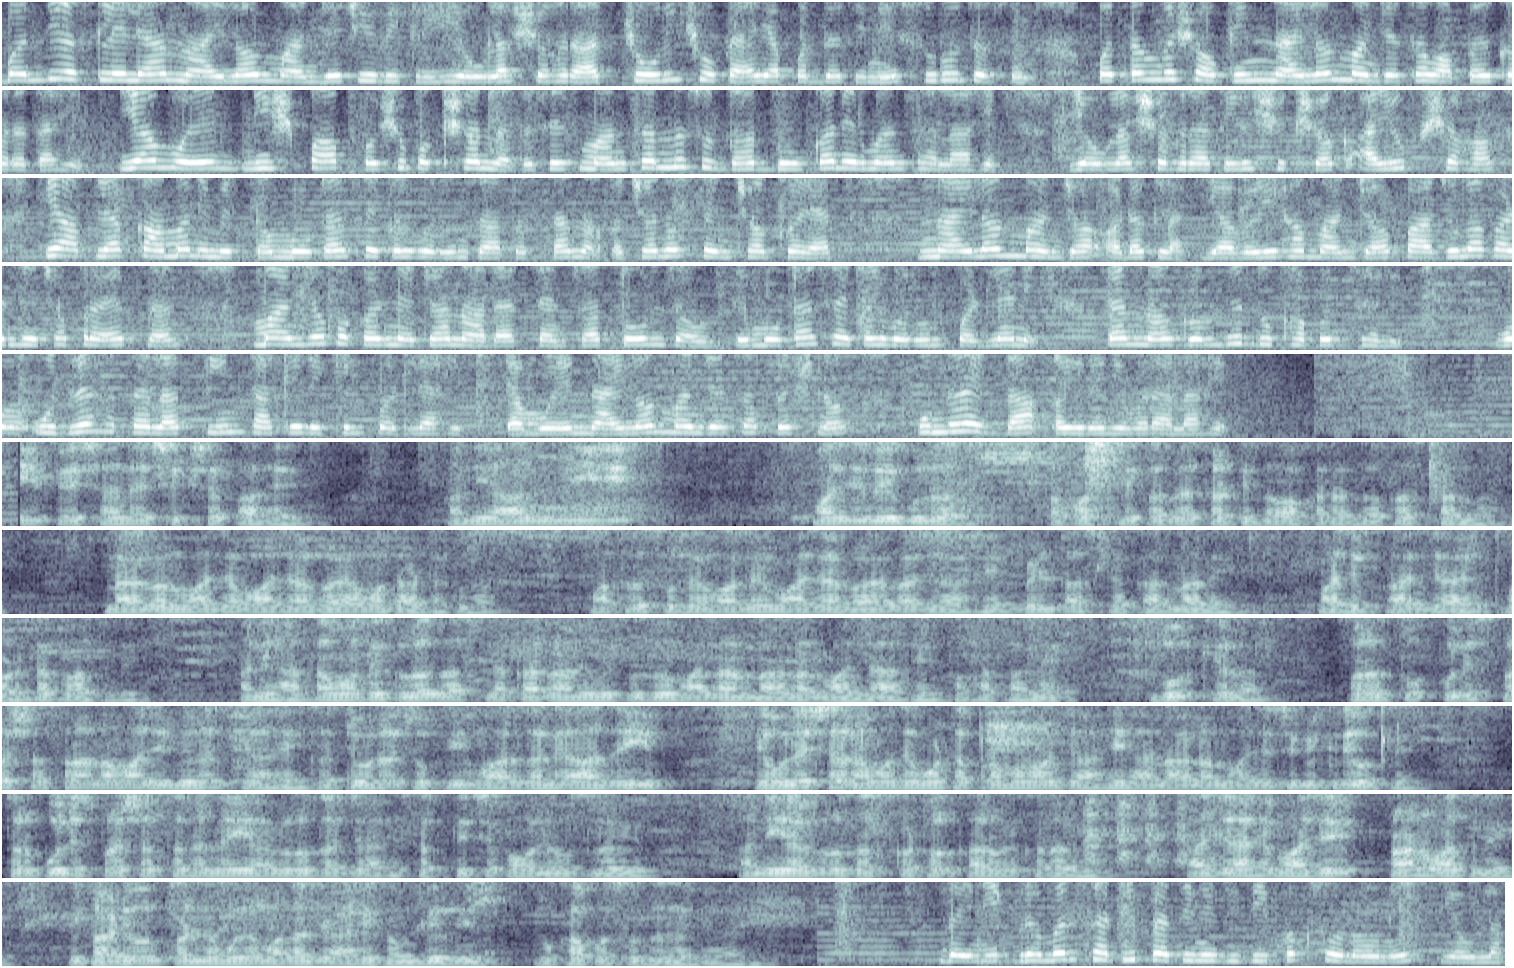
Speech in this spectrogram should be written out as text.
बंदी असलेल्या नायलॉन मांजेची विक्री येवला शहरात चोरी छोप्या या पद्धतीने सुरूच असून पतंग शौकीन नायलॉन मांज्याचा वापर करत आहेत यामुळे निष्पाप पशुपक्ष्यांना तसेच माणसांना सुद्धा धोका निर्माण झाला आहे. येवला शहरातील शिक्षक आयुब शहा हे आपल्या कामानिमित्त मोटारसायकलवरून जात असताना अचानक त्यांच्या गळ्यात नायलॉन मांजा अडकला. यावेळी हा मांजा बाजूला काढण्याच्या प्रयत्नात मांजा पकडण्याच्या नादात त्यांचा तोल जाऊन ते मोटारसायकलवरून पडल्याने त्यांना गंभीर दुखापत झाली. व उजव्या हाताला तीन टाके देखील पडले आहेत. त्यामुळे नायलॉन मांजाचा प्रश्न पुन्हा एकदा ऐरणीवर आला आहे. मी पेशाने शिक्षक आहे आणि आज मी माझी रेग्युलर तपासणी करण्यासाठी दवाखान्यात जात असताना नायलॉन माझ्या माझ्या गळ्यामध्ये अटकला मात्र सुदैवाने माझ्या गळ्याला जे आहे बेल्ट असल्या कारणाने माझे प्राण जे आहे थोडक्यात वाचले आणि हातामध्ये ग्लव्ज असल्या कारणाने मी तो जो मला नायलॉन माझा आहे तो हाताने दूर केला. परंतु पोलीस प्रशासनाला माझी विनंती आहे का चोऱ्याछुपी मार्गाने आजही येवले शहरामध्ये मोठ्या प्रमाणावर जे आहे या नायलॉन माझ्याची विक्री होते. तर पोलीस प्रशासनाने याविरोधात जे आहे सक्तीचे पावले उचलावीत आणि या विरोधात कठोर कारवाई करावी. आज जे आहे माझे प्राण वाचले. की गाडीवरून पडल्यामुळे मला जे आहे गंभीर दुखापत सुद्धा झाली आहे. दैनिक भ्रमणसाठी प्रतिनिधी दीपक सोनवणे येवला.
